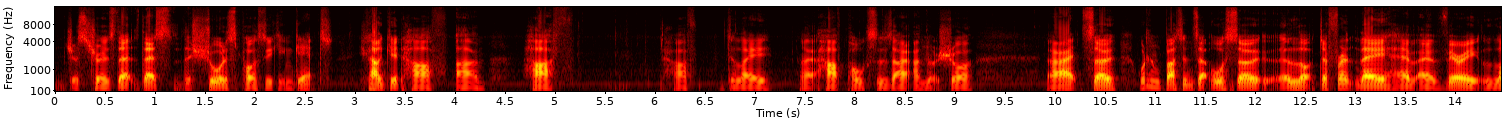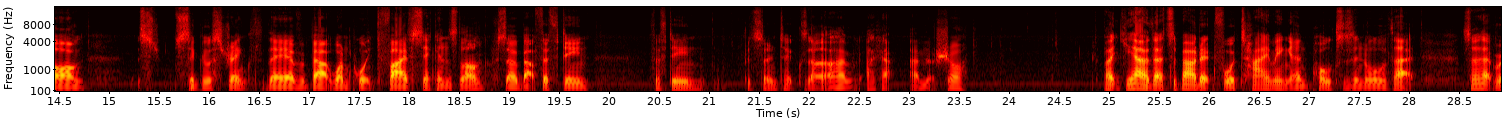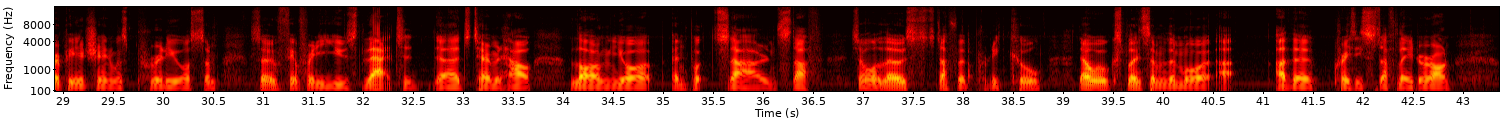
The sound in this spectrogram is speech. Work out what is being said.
just shows that that's the shortest pulse you can get. You can't get half um half half delay half pulses. I I'm not sure. Alright, so wooden buttons are also a lot different. They have a very long signal strength. They have about 1.5 seconds long, so about 15, 15 redstone ticks. I, I, I I'm not sure. But yeah, that's about it for timing and pulses and all of that. So that repeater chain was pretty awesome. So feel free to use that to uh, determine how long your inputs are and stuff. So all those stuff are pretty cool. Now we'll explain some of the more uh, other crazy stuff later on.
